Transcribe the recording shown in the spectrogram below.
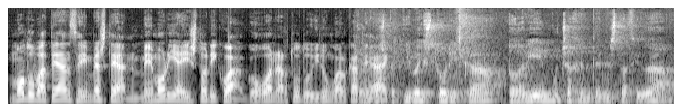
Modu batean zein bestean, memoria historikoa gogoan hartu du irungo En alkateak, perspectiva histórica, todavía hay mucha gente en esta ciudad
